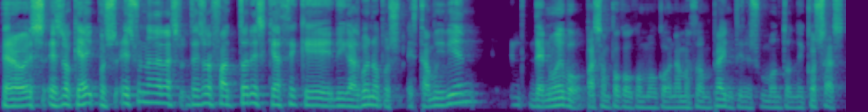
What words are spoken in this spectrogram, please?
Pero es, es, lo que hay. Pues es uno de, las, de esos factores que hace que digas, bueno, pues está muy bien, de nuevo, pasa un poco como con Amazon Prime, tienes un montón de cosas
